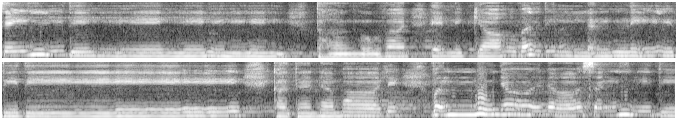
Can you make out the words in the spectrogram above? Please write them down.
ചെയ്തേ താങ്ങുവാൻ എനിക്കാവതില്ലെന്നേ വിധി കഥനമാലെ വന്നു ഞാനാ സന്നിധി.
